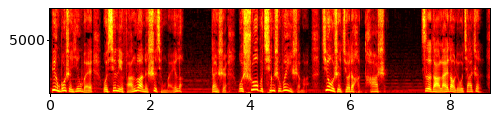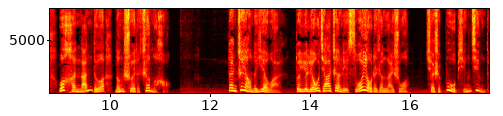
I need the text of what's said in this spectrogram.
并不是因为我心里烦乱的事情没了，但是我说不清是为什么，就是觉得很踏实。自打来到刘家镇，我很难得能睡得这么好。但这样的夜晚，对于刘家镇里所有的人来说，却是不平静的。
